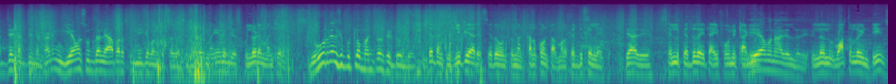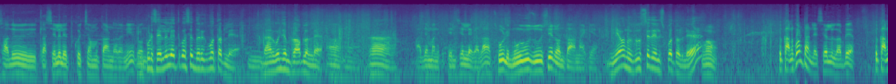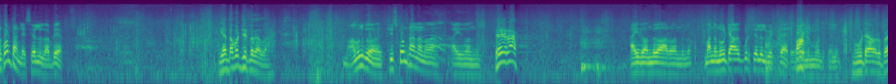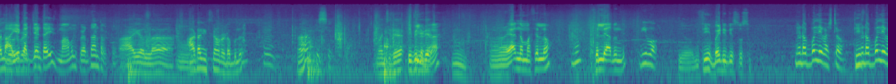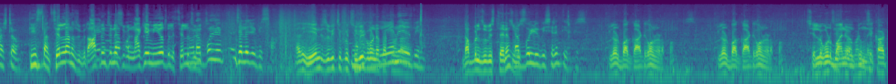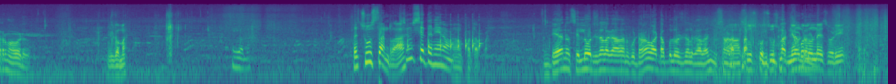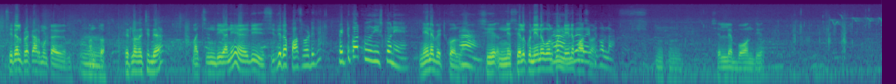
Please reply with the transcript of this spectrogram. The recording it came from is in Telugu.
అర్జెంట్ అర్జెంట్ అంటాడు. ఇంకేమో చూద్దాం వ్యాపారస్తుంది నీకే పనికొస్తుంది అసలు నేనేం చేసుకుంటా పిల్లోడే మంచివాడు ఎవరు తెలిసి ఇప్పట్లో మంచోళ్ళు సెట్ వాళ్ళు అంటే దానికి జీపీఆర్ఎస్ ఏదో ఉంటుందంట కనుక్కుంటారు. మళ్ళీ పెద్ద సెల్ అయితే. యాది? సెల్ పెద్దదైతే ఐఫోన్ ఇట్లాంటివి ఏమో నాకు తెలియదు అది పిల్లలు వార్తల్లో ఇంటి చదువు ఇట్లా సెల్లులు ఎత్తుకొచ్చి అమ్ముతా ఇప్పుడు సెల్లులు ఎత్తుకొస్తే దొరికిపోతారులే. దాని గురించి ఏం ప్రాబ్లం లే. అదే మనకి తెలిసేలే కదా. చూడు నువ్వు చూసి రొంత నాకే. ఏమో నువ్వు చూస్తే తెలిసిపోతుందిలే. కనుక్కుంటానులే సెల్లులు అప్పుడే. కనుక్కుంటానులే సెల్లులు అప్పుడే. ఎంత బడ్జెట్లో కల్లా మామూలుగా తీసుకుంటాను ఐదు వందలు. ఏ రా. ఐదు వందలు ఆరు వందలు. మన నూట యాభై కూడా సెల్లులు పెట్టారు రెండు మూడు సెల్లులు. నూట యాభై రూపాయలు తాగే అర్జెంట్ అయ్యి మామూలు పెడతా అంటారు. ఆటోకి ఇచ్చినావురా డబ్బులు? ఆ? మంచిదే. ఏందమ్మా సెల్లు? Cell Vivo. తీ బయటికి తీసి చూస్తాం. నువ్వు డబ్బులు ఫస్ట్ నువ్వు డబ్బులు ఫస్ట్ తీస్తాను. సెల్ అన్న చూపి ఆటి నుంచినే చూపి. నాకేం ఇవ్వద్దులే సెల్ నువ్వు చూపి. డబ్బులు చూపి చెల్లు చూపిస్తా. అదే ఏంది చూపించి? చూపించకుండా ఏంది చూపిన. డబ్బులు చూపిస్తేనే చూపిస్తా. డబ్బులు చూపిస్తారని తీసిపిస్తా పిల్లోడు బాగా ఘాటుగా ఉన్నాడప్ప పిల్లోడు బాగా ఘాటుగా ఉన్నాడప్ప సెల్ కూడా బాగానే ఉంటుంది. కాటర్ మావాడు ఇంకోమా ఇవ్వమ్మా సరే చూస్తాను రా చూసేత నేను పటప్ప అంటే నువ్వు సెల్ ఒరిజినల్ కాదనుకుంటున్నావు వాడు డబ్బులు ఒరిజినల్ కాదని చూస్తున్నాడు. చూసుకో నెంబర్లు ఉంటుంది. ఉన్నాయి చూడి. సీరియల్ ప్రకారం ఉంటాయి అంతా. ఎట్లా నచ్చిందే? వచ్చింది కానీ ఇది ఇదిరా పాస్వర్డ్ ఇది? పెట్టుకో నువ్వు తీసుకొని. నేనే పెట్టుకోవాలి? సెల్కు నేనే కొనుక్కొని నేనే పాస్వర్డ్ సెల్లే బాగుంది.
